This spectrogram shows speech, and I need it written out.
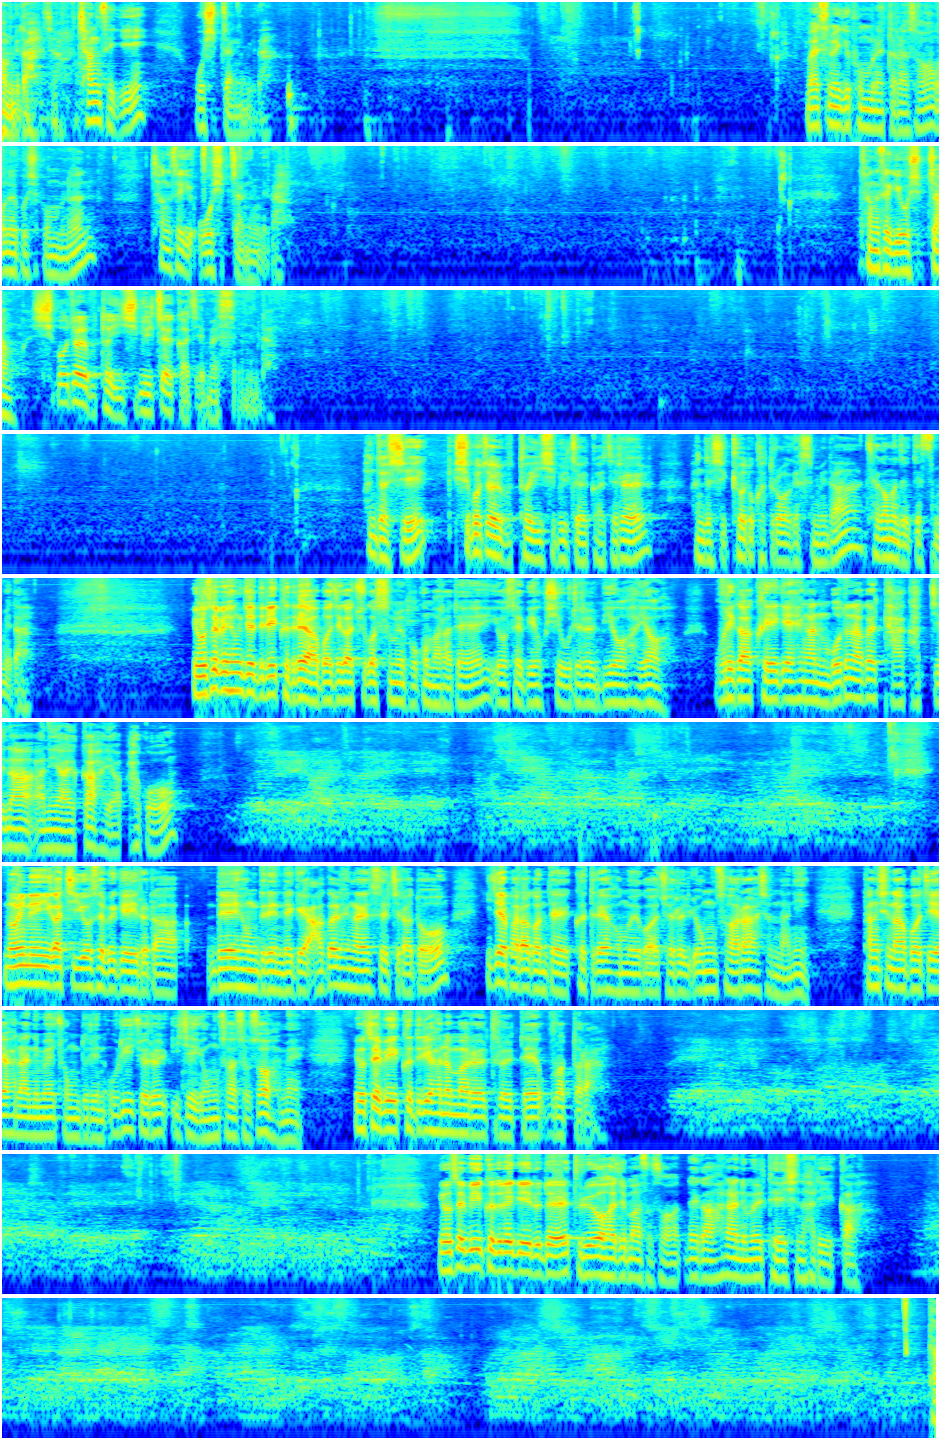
죄송합니다. 자, 창세기 50장입니다. 말씀의 기 본문에 따라서 오늘 보실 본문은 창세기 50장입니다. 창세기 50장 15절부터 21절까지의 말씀입니다. 한 절씩 15절부터 21절까지를 한 절씩 교독하도록 하겠습니다. 제가 먼저 읽겠습니다. 요셉의 형제들이 그들의 아버지가 죽었음을 보고 말하되 요셉이 혹시 우리를 미워하여 우리가 그에게 행한 모든 악을 다 갚지나 아니할까 하고 너희는 이같이 요셉에게 이르라 내 형들이 내게 악을 행하였을지라도 이제 바라건대 그들의 허물과 죄를 용서하라 하셨나니 당신 아버지의 하나님의 종들인 우리 죄를 이제 용서하소서 하며 요셉이 그들이 하는 말을 들을 때 울었더라. 요셉이 그들에게 이르되 두려워하지 마소서 내가 하나님을 대신하리이까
